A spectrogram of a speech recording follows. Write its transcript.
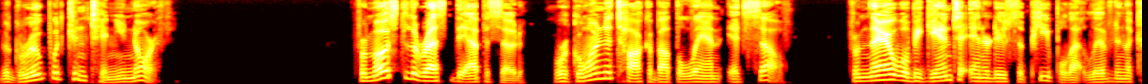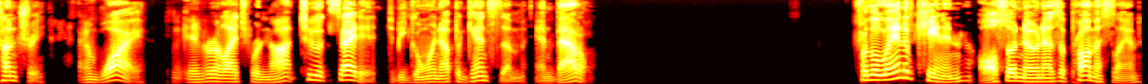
the group would continue north. For most of the rest of the episode, we're going to talk about the land itself. From there, we'll begin to introduce the people that lived in the country and why the Israelites were not too excited to be going up against them in battle. For the land of Canaan, also known as the Promised Land,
